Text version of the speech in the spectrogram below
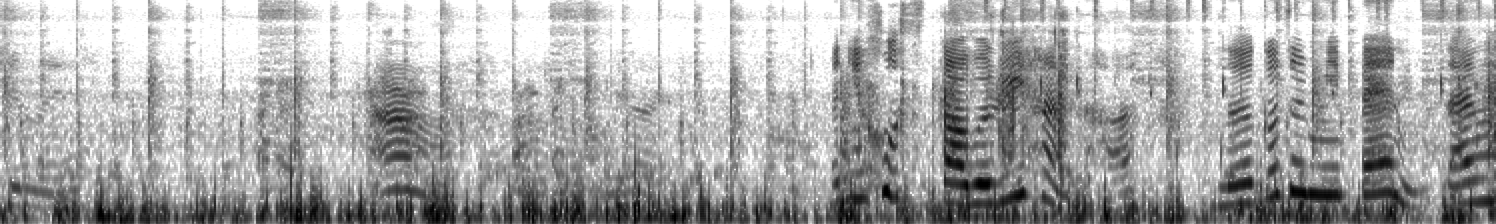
ใช่ไหมอ้าวไม่ได้อันนี้คือสตรอเบอรี่หั่นนะคะ แล้วก็จะมีเป็นแตงโม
